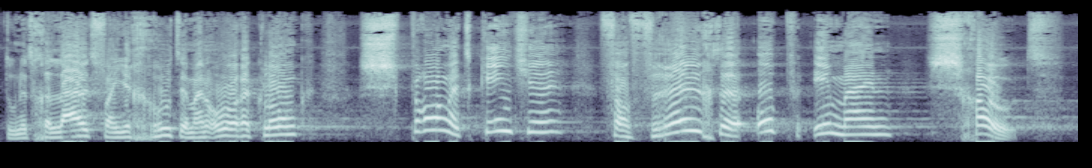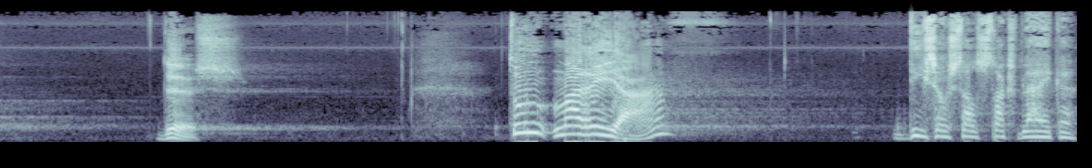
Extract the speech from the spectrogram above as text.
Toen het geluid van je groet in mijn oren klonk, sprong het kindje van vreugde op in mijn schoot. Dus, toen Maria, die zo zal straks blijken,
